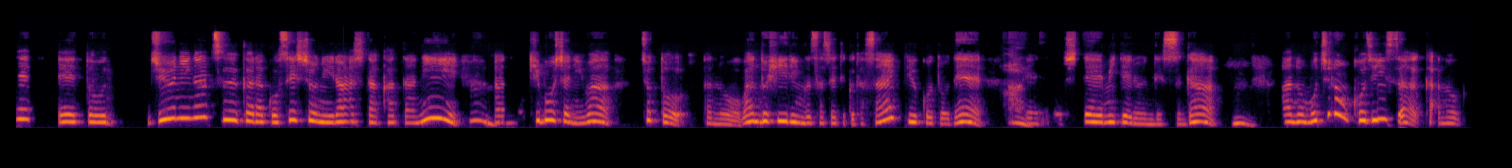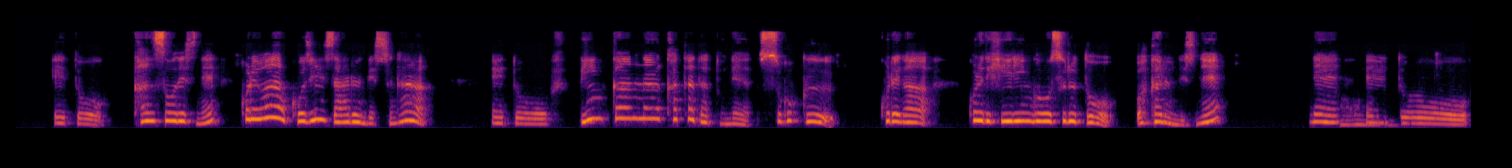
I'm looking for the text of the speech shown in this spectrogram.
ええ。えっと、12月からこうセッションにいらした方に、うんあの希望者には、ちょっと、あの、ワンドヒーリングさせてくださいっていうことで、はい。えっとしてみてるんですが、うんあの、もちろん個人差、かあの、えっと、感想ですね。これは個人差あるんですが、えっと、敏感な方だとね、すごく、これが、これでヒーリングをするとわかるんですね。でえっと、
